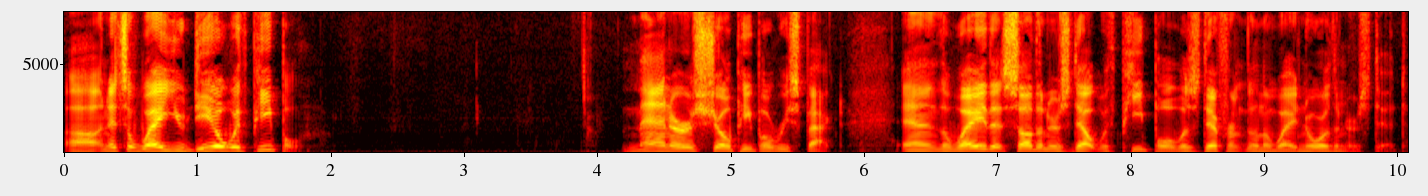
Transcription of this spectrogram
Uh, and it's a way you deal with people. Manners show people respect. And the way that Southerners dealt with people was different than the way Northerners did.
